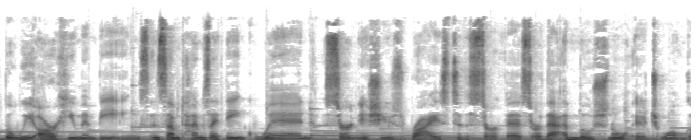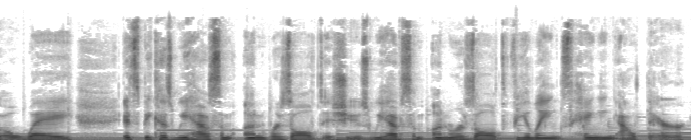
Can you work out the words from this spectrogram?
But we are human beings. And sometimes I think when certain issues rise to the surface or that emotional itch won't go away, it's because we have some unresolved issues. We have some unresolved feelings hanging out there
